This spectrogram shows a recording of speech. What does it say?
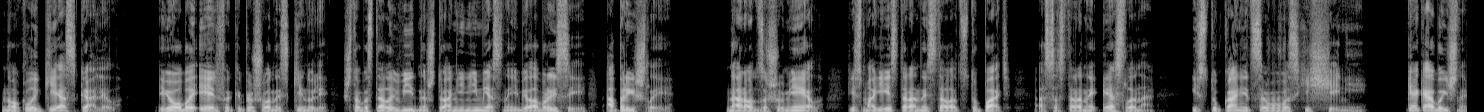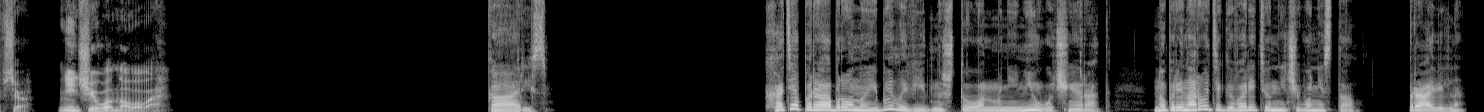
но клыки оскалил. И оба эльфа капюшоны скинули, чтобы стало видно, что они не местные белобрысые, а пришлые. Народ зашумел, и с моей стороны стал отступать, а со стороны Эслана — истуканиться в восхищении. Как обычно все. Ничего нового. Каарис. Хотя по Рааброну и было видно, что он мне не очень рад, но при народе говорить он ничего не стал. Правильно,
